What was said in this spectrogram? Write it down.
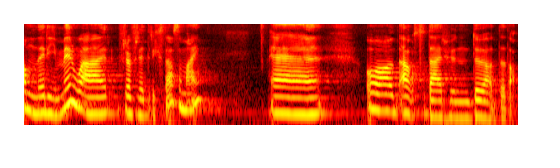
Anne Rimer. Hun er fra Fredrikstad, som meg. Eh, og det er også der hun døde, da.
